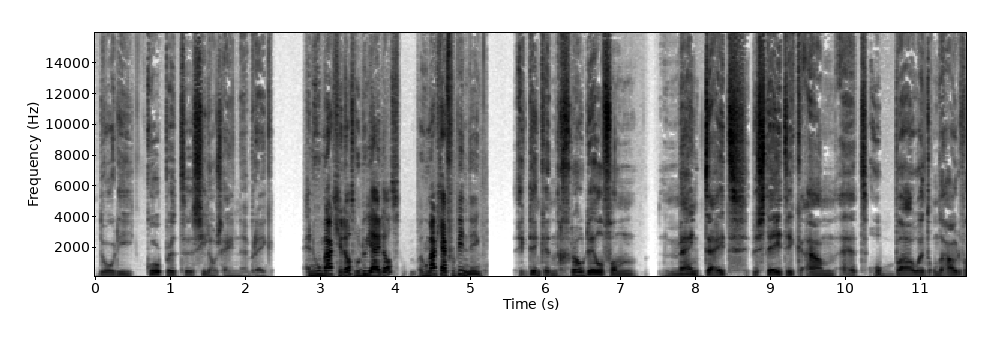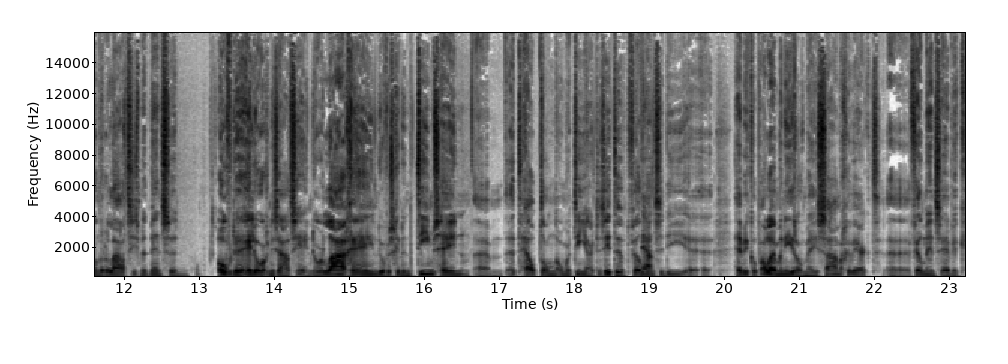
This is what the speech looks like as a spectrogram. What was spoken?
door die corporate silo's heen breken. En hoe maak je dat? Hoe doe jij dat? Hoe maak jij verbinding? Ik denk een groot deel van mijn tijd besteed ik aan het opbouwen en het onderhouden van de relaties met mensen over de hele organisatie heen. Door lagen heen, door verschillende teams heen. Um, het helpt dan om er tien jaar te zitten. Veel ja. mensen die uh, heb ik op allerlei manieren al mee samengewerkt. Uh, veel mensen heb ik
